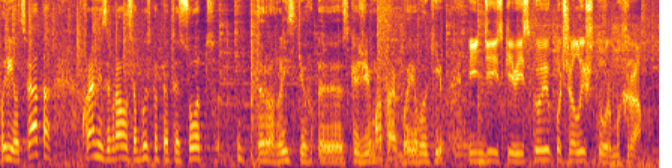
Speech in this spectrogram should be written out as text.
період свята в храмі зібралося близько 500 ну, терористів, е, скажімо так, бойовиків. Індійські військові почали штурм храму.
